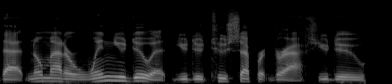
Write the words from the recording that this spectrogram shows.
that no matter when you do it, you do two separate drafts. You do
